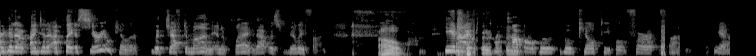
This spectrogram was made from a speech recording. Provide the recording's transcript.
I did a, I did, a, I played a serial killer with Jeff DeMunn in a play. That was really fun. Oh, He and I were a couple who who kill people for fun. Yeah,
